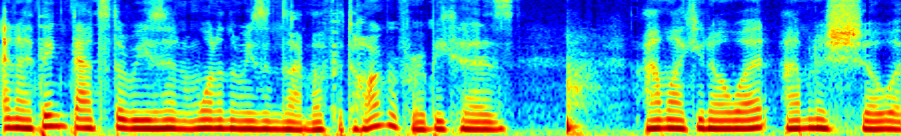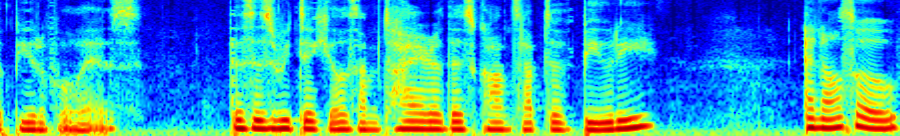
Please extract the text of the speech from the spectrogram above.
and i think that's the reason one of the reasons i'm a photographer because i'm like you know what? I'm going to show what beautiful is. This is ridiculous. I'm tired of this concept of beauty. And also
